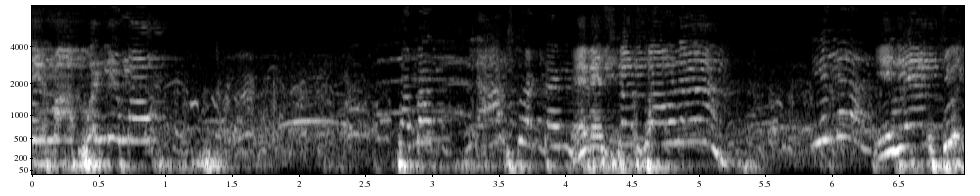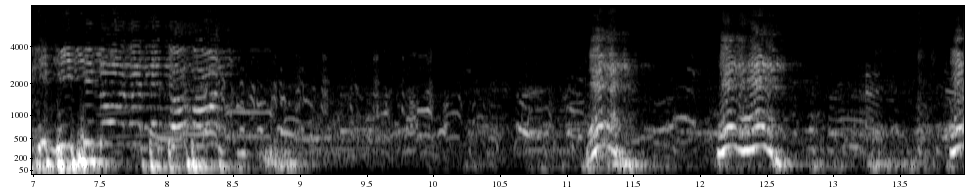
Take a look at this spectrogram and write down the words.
ನಿಮ್ಮ ಅಪ್ಪ ನಿಮ್ಮ ಲಾಸ್ಟ್ ಒನ್ ಟೈಮ್ ಏ ಬಿಸ್ಕರ್ ಸಾವನ ಇಲ್ಲ ಇದೇ ಚೂಚಿ ಬಿ ಪಿ ಲೋ ಆಗತ್ತೆ ಜೋಬ ಹೇಳ ಹೇಳ ಹೇಳ ಹೇಳ ಏ,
